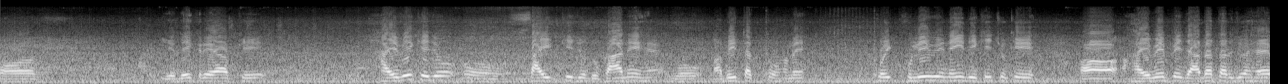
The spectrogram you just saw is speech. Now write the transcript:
और ये देख रहे हैं आपके हाईवे के जो साइड की जो दुकानें हैं, वो अभी तक तो हमें कोई खुली हुई नहीं दिखी चूँकि हाईवे पे ज़्यादातर जो है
